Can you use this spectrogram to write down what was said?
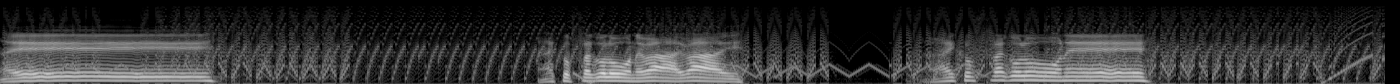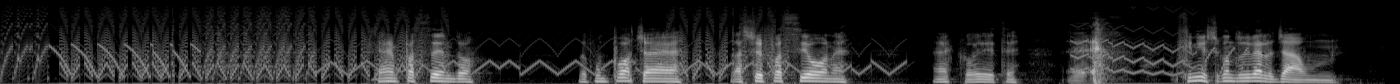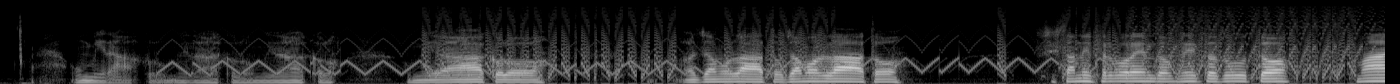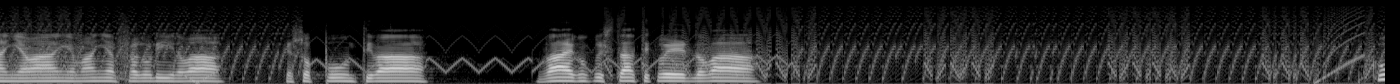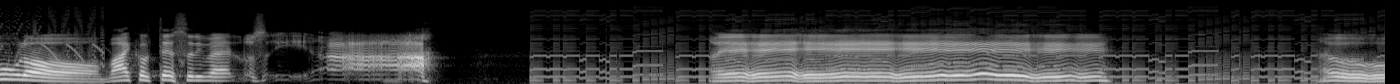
E... Ecco il fragolone, vai, vai. Ecco il fragolone. Stiamo impazzendo. Dopo un po' c'è la surfazione. Ecco, vedete. Eh, finire il secondo livello è già un, un miracolo, un miracolo, un miracolo, un miracolo. Ho già mollato, ho già mollato. Si stanno infervorendo, finito tutto. Magna, magna, magna il fragolino, va. Che so punti, va. Vai, conquistati quello, va. Culo! Vai col terzo livello, sì. Ah! E... Oh.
